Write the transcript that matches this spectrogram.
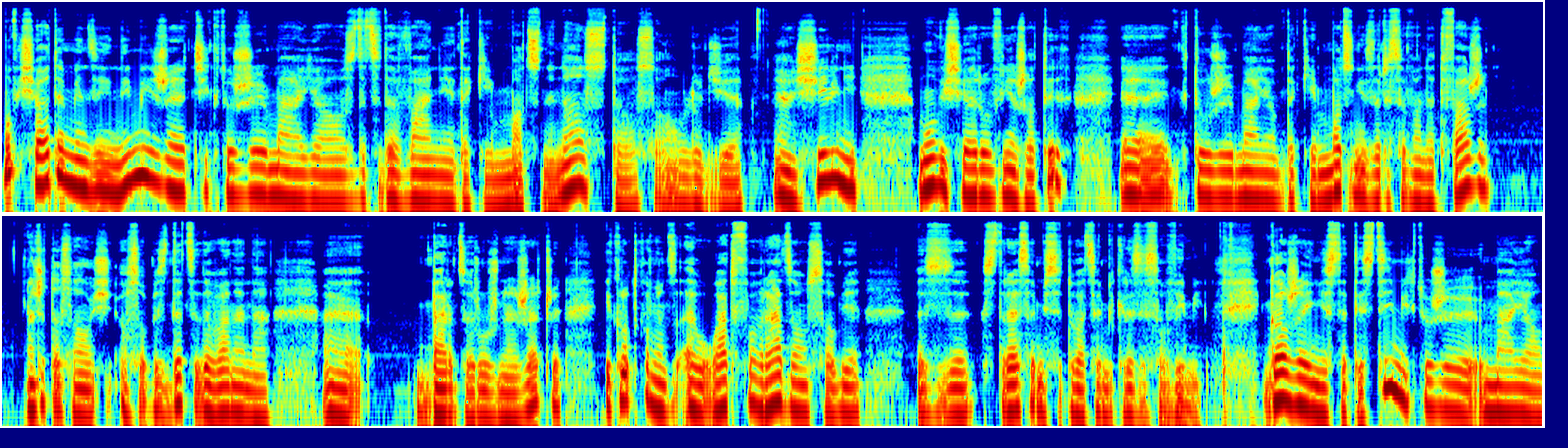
Mówi się o tym między innymi, że ci, którzy mają zdecydowanie taki mocny nos, to są ludzie e, silni. Mówi się również o tych, e, którzy mają takie mocnie zarysowane twarze, że to są osoby zdecydowane na e, bardzo różne rzeczy i krótko mówiąc, łatwo radzą sobie z stresem i sytuacjami kryzysowymi. Gorzej niestety z tymi, którzy mają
